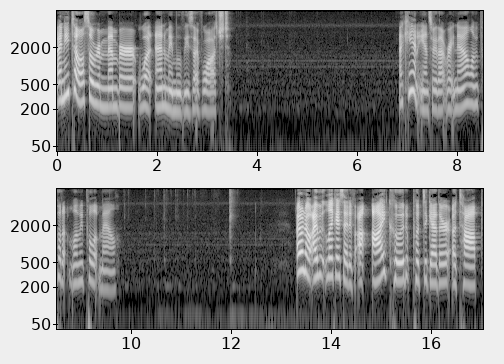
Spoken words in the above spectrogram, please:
I need to also remember what anime movies I've watched. I can't answer that right now. Let me put up, let me pull up Mal. I don't know. I would like I said if I, I could put together a top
